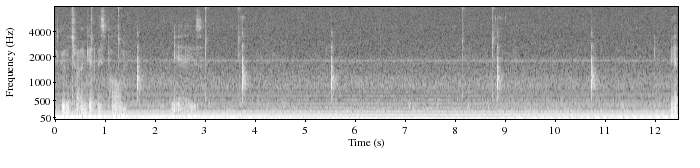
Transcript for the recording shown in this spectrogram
he going to try and get this pawn yeah, he is. Yep,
